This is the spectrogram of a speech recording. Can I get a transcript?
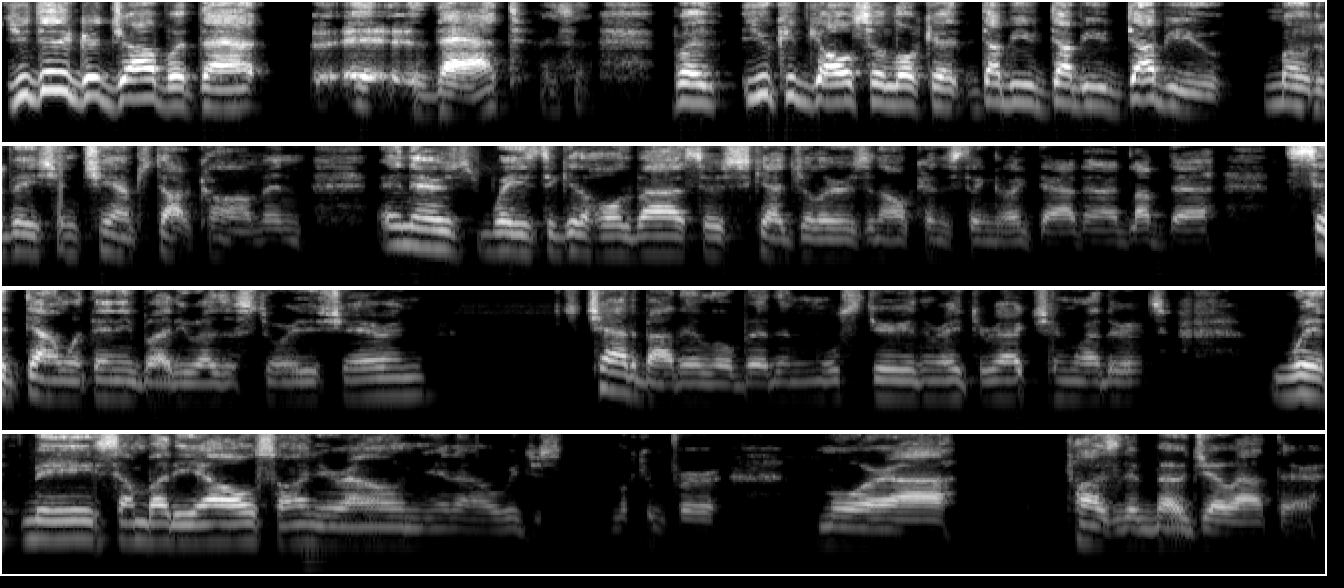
You did a good job with that. Uh, that, but you could also look at www.motivationchamps.com and and there's ways to get a hold of us. There's schedulers and all kinds of things like that. And I'd love to sit down with anybody who has a story to share and chat about it a little bit, and we'll steer you in the right direction. Whether it's with me, somebody else, on your own, you know, we're just looking for more. uh positive mojo out there.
